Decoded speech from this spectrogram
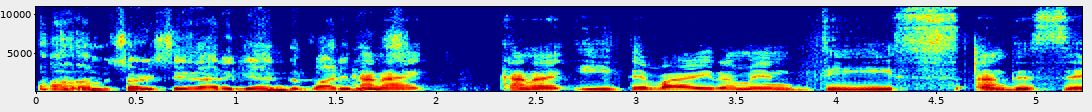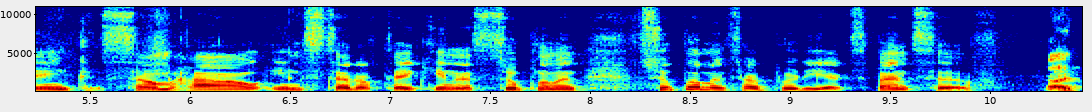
Uh, I'm sorry, say that again. The vitamin. Can I can I eat the vitamin D and the zinc somehow instead of taking a supplement? Supplements are pretty expensive. Right,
